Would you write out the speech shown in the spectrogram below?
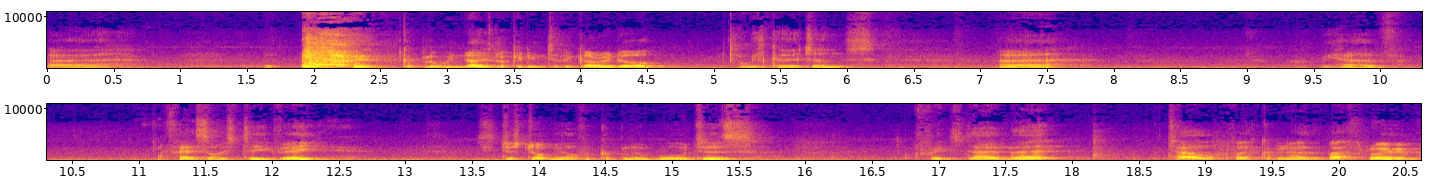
uh, a couple of windows looking into the corridor with curtains uh, we have a fair sized TV. She just dropped me off a couple of waters. Fridge down there. Towel for coming out of the bathroom.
